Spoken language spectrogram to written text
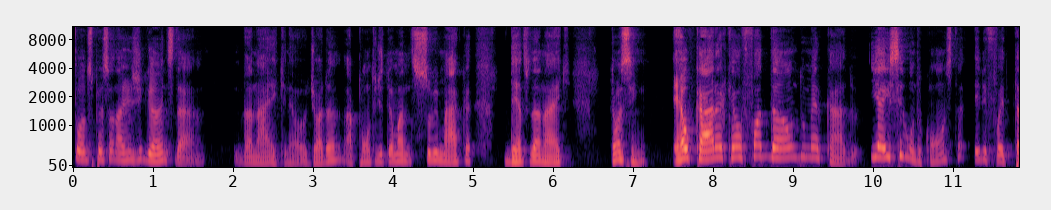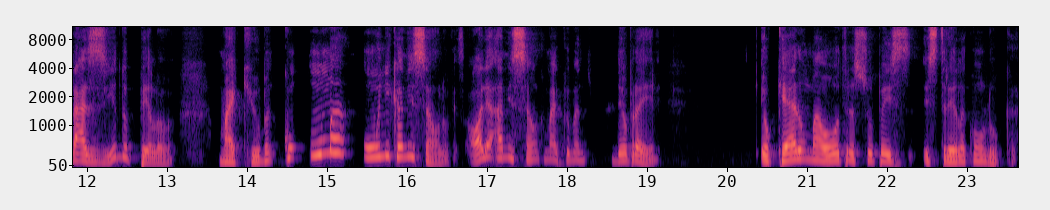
todos personagens gigantes da, da Nike, né? O Jordan a ponto de ter uma submarca dentro da Nike. Então, assim, é o cara que é o fodão do mercado. E aí, segundo consta, ele foi trazido pelo Mike Cuban com uma única missão, Lucas. Olha a missão que o Mike Cuban deu para ele. Eu quero uma outra super estrela com o Luca.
